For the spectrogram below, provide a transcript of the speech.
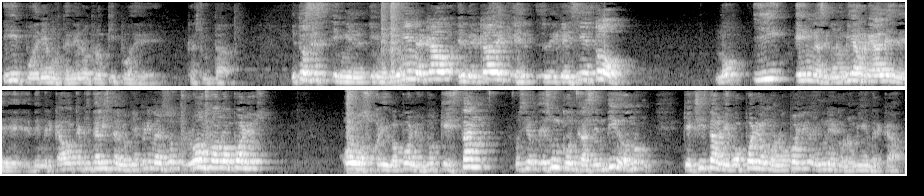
y podríamos tener otro tipo de resultados. Entonces, en el, en el mercado, el mercado es el, que decide todo. ¿no? Y en las economías reales de, de, mercado capitalista lo que prima son los monopolios o los oligopolios, ¿no? que están, ¿no es cierto? Es un contrasentido ¿no? que exista oligopolio o monopolio en una economía de mercado.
